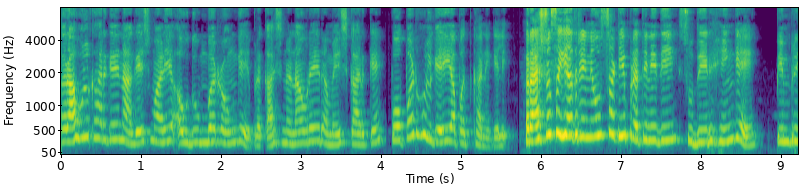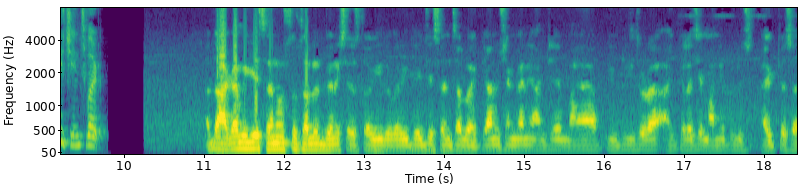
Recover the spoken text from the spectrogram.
राहुल खारगे नागेश माळी औदुंबर रोंगे प्रकाश ननावरे रमेश कारके पोपट हुलगे या पथकाने केली. राष्ट्र सह्याद्री न्यूजसाठी प्रतिनिधी सुधीर हिंगे पिंपरी चिंचवड. आता आगामी जे सण उत्सव चालू आहेत गणेशोत्सव ईद वगैरे इथे जे सण चालू आहेत त्या अनुषंगाने आमचे माया पिंपरी चिंचवडा आयुक्तालयाचे मान्य पोलीस आयुक्त सर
